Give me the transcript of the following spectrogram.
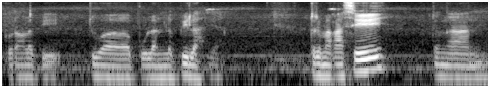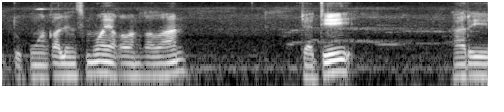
kurang lebih dua bulan lebih lah ya. Terima kasih dengan dukungan kalian semua ya kawan-kawan. Jadi hari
